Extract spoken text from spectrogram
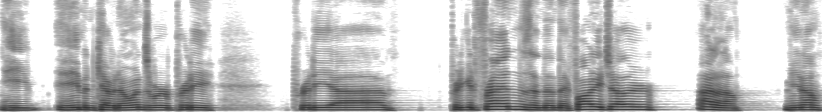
he, him and Kevin Owens were pretty, pretty, uh, pretty good friends, and then they fought each other. I don't know, you know.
